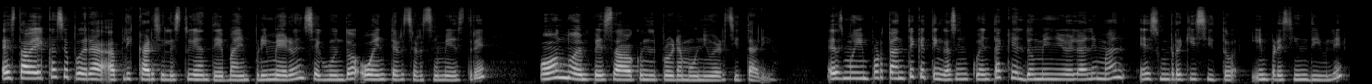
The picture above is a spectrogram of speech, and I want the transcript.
Esta beca se podrá aplicar si el estudiante va en primero, en segundo o en tercer semestre o no ha empezado con el programa universitario. Es muy importante que tengas en cuenta que el dominio del alemán es un requisito imprescindible.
